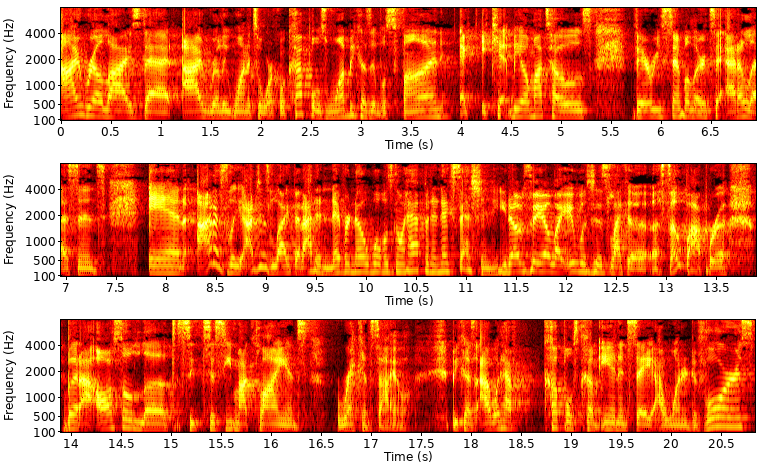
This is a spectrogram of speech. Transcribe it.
I realized that I really wanted to work with couples. One, because it was fun. It kept me on my toes, very similar to adolescence. And honestly, I just liked that I didn't never know what was going to happen the next session. You know what I'm saying? Like it was just like a, a soap opera. But I also loved to, to see my clients reconcile because I would have couples come in and say, I want a divorce,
